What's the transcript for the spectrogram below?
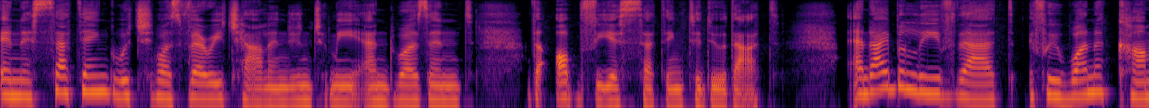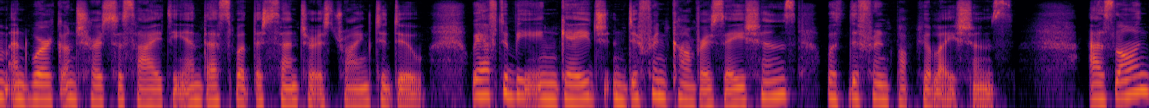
in a setting which was very challenging to me and wasn't the obvious setting to do that. And I believe that if we want to come and work on shared society, and that's what the center is trying to do, we have to be engaged in different conversations with different populations. As long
